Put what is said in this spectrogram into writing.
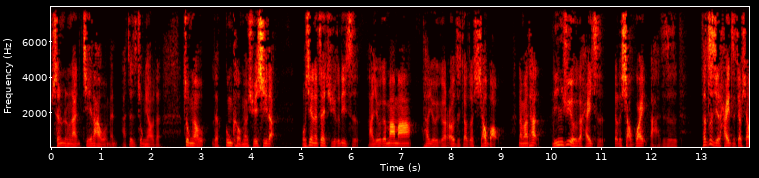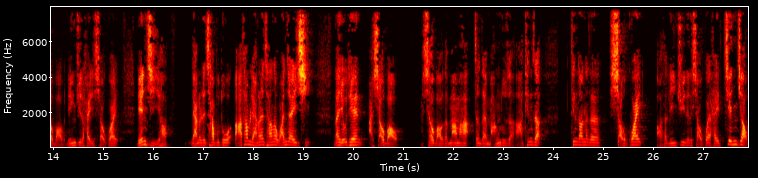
神仍然接纳我们啊，这是重要的、重要的功课，我们要学习的。我现在再举一个例子啊，有一个妈妈，她有一个儿子叫做小宝，那么他邻居有一个孩子叫做小乖啊，这是。他自己的孩子叫小宝，邻居的孩子小乖，年纪哈两个人差不多啊。他们两个人常常玩在一起。那有一天啊，小宝小宝的妈妈正在忙碌着啊，听着听到那个小乖啊，他邻居那个小乖还尖叫，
